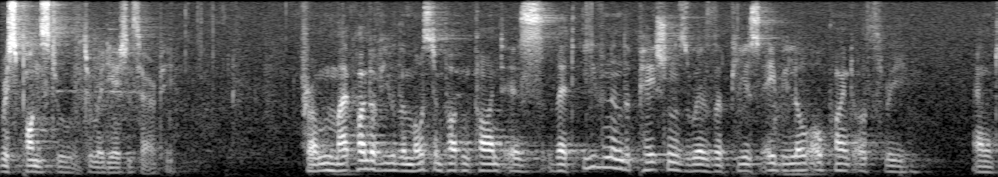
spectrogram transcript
response to, to radiation therapy. From my point of view, the most important point is that even in the patients with the PSA below 0.03, and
